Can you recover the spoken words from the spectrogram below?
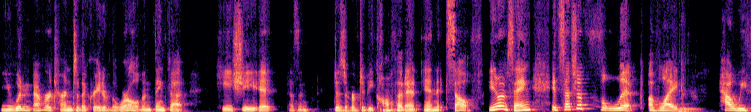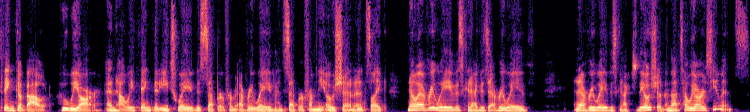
you wouldn't ever turn to the creator of the world and think that he, she, it doesn't deserve to be confident in itself. You know what I'm saying? It's such a flip of like how we think about who we are and how we think that each wave is separate from every wave and separate from the ocean. And it's like, no, every wave is connected to every wave and every wave is connected to the ocean. And that's how we are as humans.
